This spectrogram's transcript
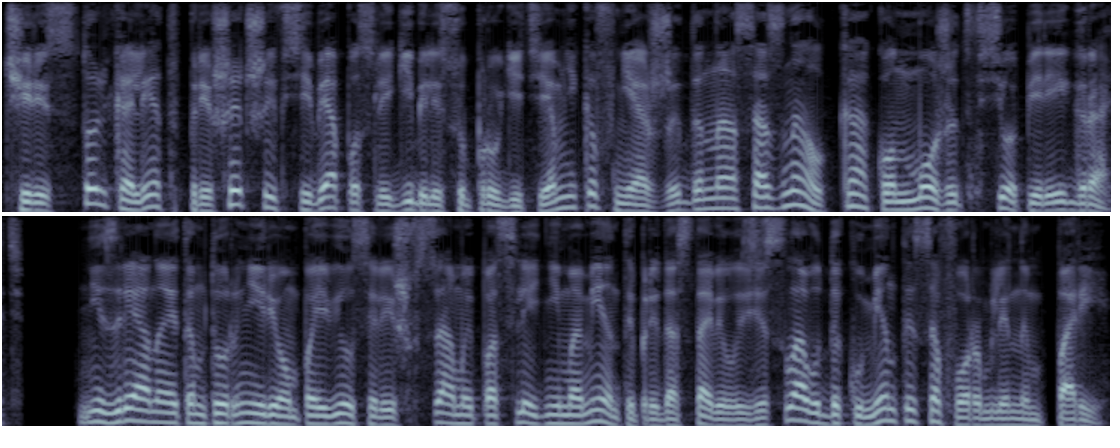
Через столько лет пришедший в себя после гибели супруги Темников неожиданно осознал, как он может все переиграть. Не зря на этом турнире он появился лишь в самый последний момент и предоставил Изяславу документы с оформленным пари.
